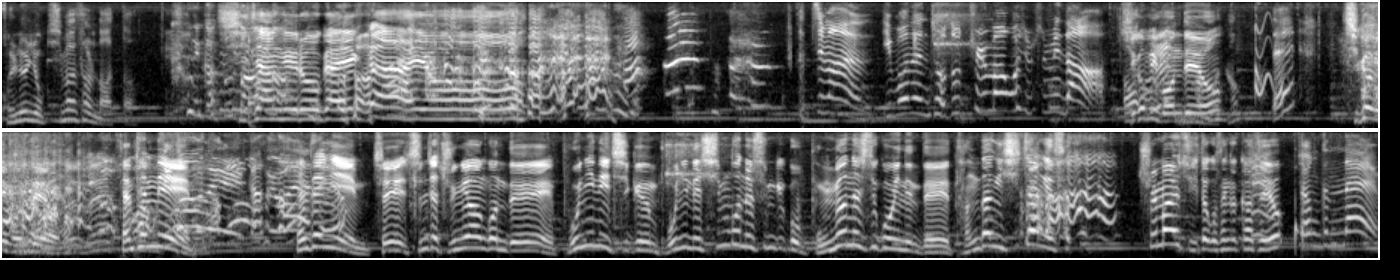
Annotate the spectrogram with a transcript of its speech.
권력욕 심한 사람 나왔다. 그러니까 또 시장으로 갈까요? 그치만 이번엔 저도 출마하고 싶습니다. 직업이 뭔데요? 직업이 뭔데요? 왜? 템템님! 오늘 갔어야 템템님, 제 진짜 중요한 건데 본인이 지금 본인의 신분을 숨기고 복면을 쓰고 있는데 당당히 시장에 서- 출마할 수 있다고 생각하세요? 전 근데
